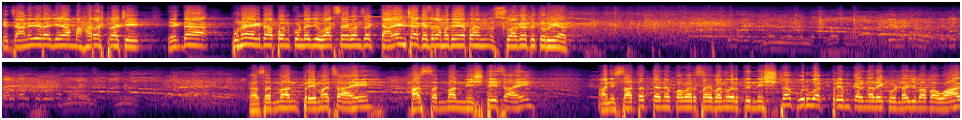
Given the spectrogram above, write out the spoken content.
हे जाणेदे राजे या महाराष्ट्राचे. एकदा पुन्हा एकदा आपण कोंडाजी वाघ साहेबांचं टाळ्यांच्या गजरामध्ये आपण स्वागत करूयात. हा सन्मान प्रेमाचा आहे हा सन्मान निष्ठेचा आहे आणि सातत्यानं पवार साहेबांवरती निष्ठापूर्वक प्रेम करणारे कोंडाजी बाबा वाघ.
